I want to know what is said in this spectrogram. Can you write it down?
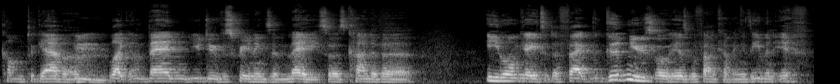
come together. Mm. Like, and then you do the screenings in May, so it's kind of a elongated effect. The good news though is with that coming is even if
